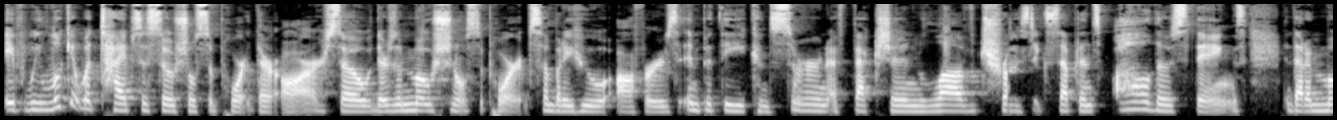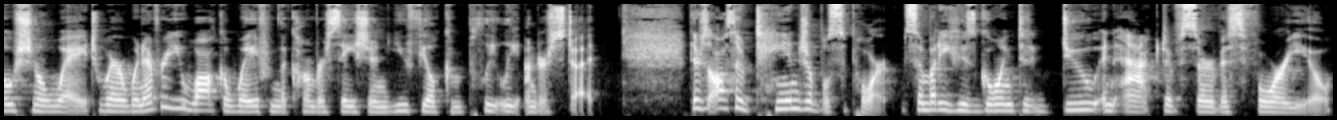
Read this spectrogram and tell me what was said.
if we look at what types of social support there are, so there's emotional support, somebody who offers empathy, concern, affection, love, trust, acceptance, all those things in that emotional way to where whenever you walk away from the conversation, you feel completely understood. There's also tangible support, somebody who's going to do an act of service for you.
